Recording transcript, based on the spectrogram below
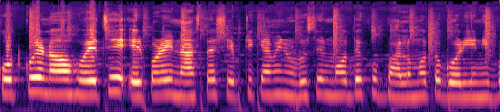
কোট করে নেওয়া হয়েছে। এরপরে এই নাস্তার শেপটিকে আমি নুডলসের মধ্যে খুব ভালো মতো গড়িয়ে নিব।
